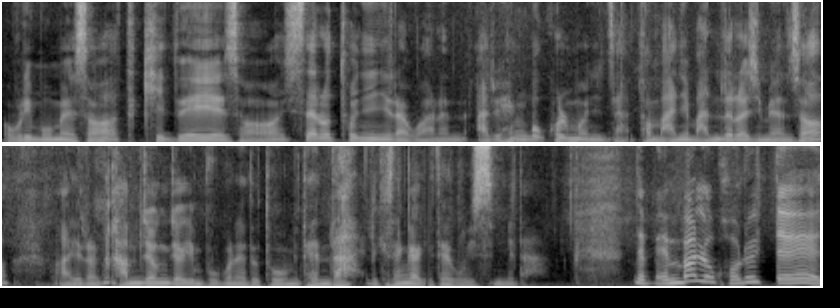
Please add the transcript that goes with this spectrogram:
우리 몸에서 특히 뇌에서 세로토닌이라고 하는 아주 행복 호르몬이 자- 더 많이 만들어지면서 아, 이런 감정적인 부분에도 도움이 된다. 이렇게 생각이 되고 있습니다. 근데 맨발로 걸을 때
